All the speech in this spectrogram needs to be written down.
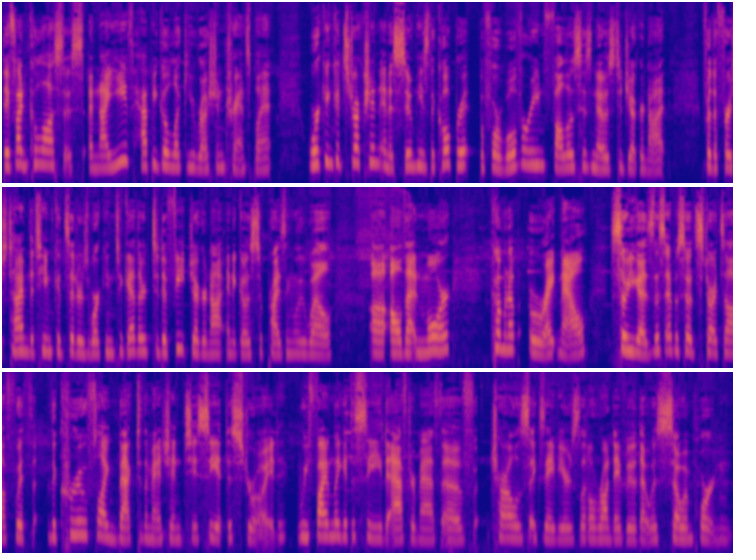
They find Colossus, a naive, happy go lucky Russian transplant, working construction and assume he's the culprit before Wolverine follows his nose to Juggernaut. For the first time, the team considers working together to defeat Juggernaut, and it goes surprisingly well. Uh, all that and more coming up right now. So, you guys, this episode starts off with the crew flying back to the mansion to see it destroyed. We finally get to see the aftermath of Charles Xavier's little rendezvous that was so important,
